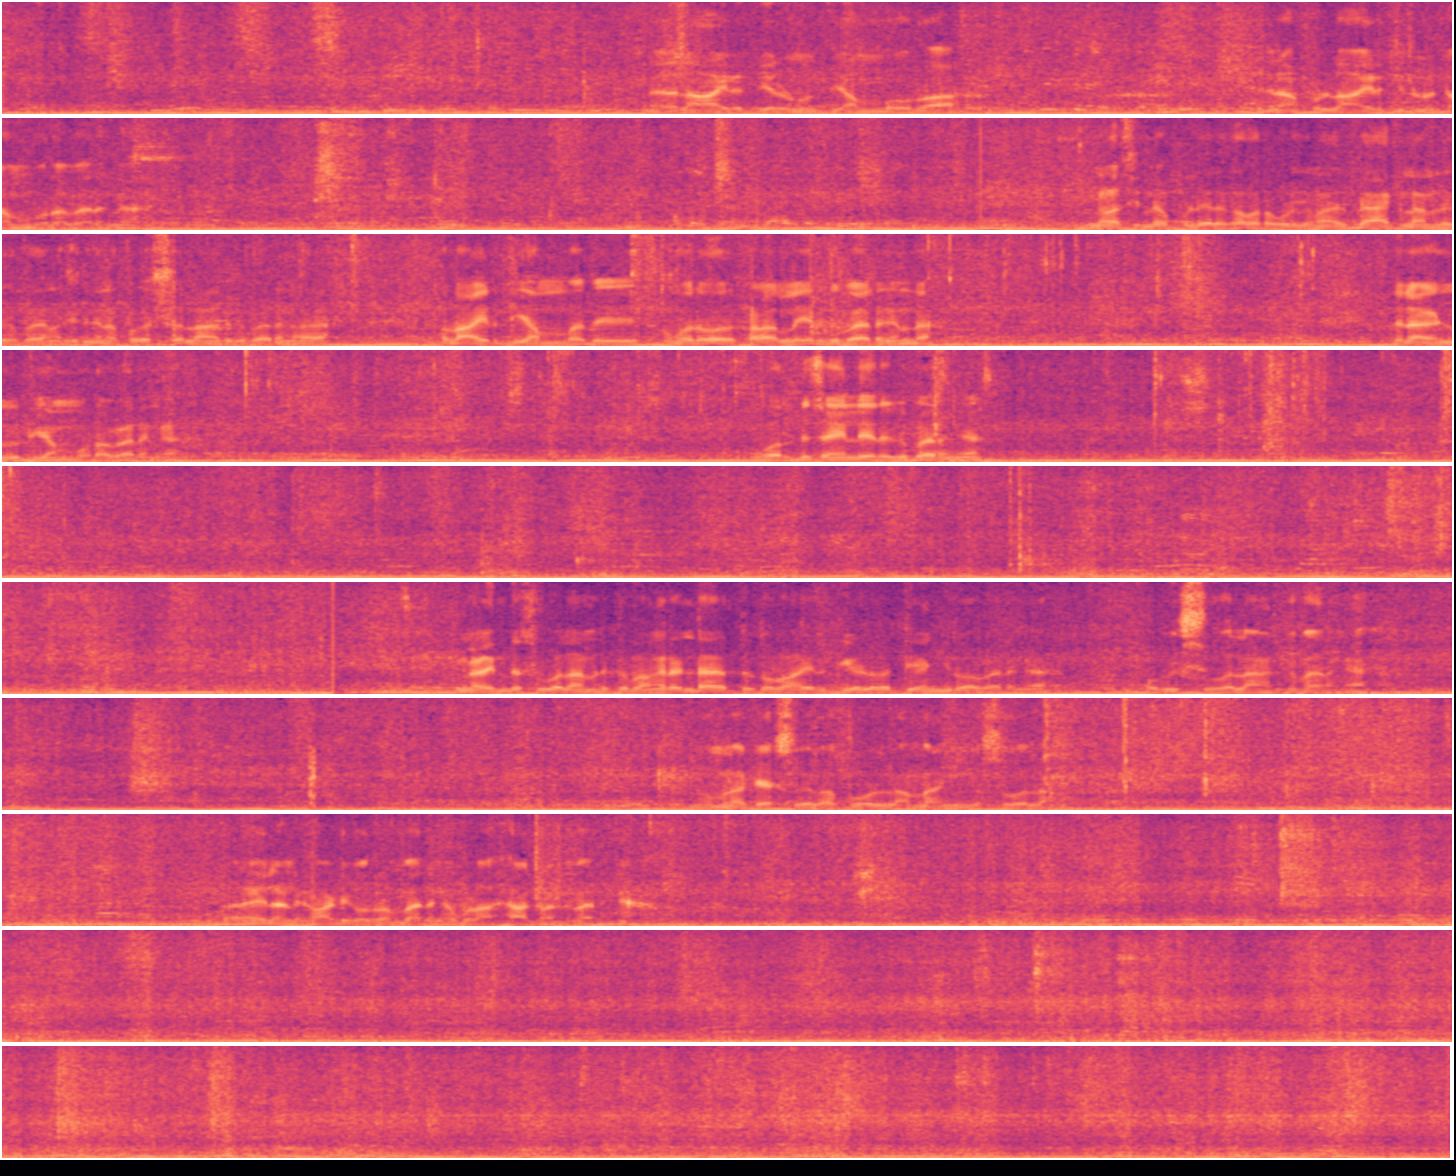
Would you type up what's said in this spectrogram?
இதெல்லாம் ஆயிரத்தி இருநூற்றி ஐம்பது ரூபா. இதெல்லாம் ஃபுல்லாக ஆயிரத்தி இருநூற்றி ஐம்பது ரூபா பாருங்க. இங்கெல்லாம் சின்ன பிள்ளையில கவரக்கூடிய மாதிரி பேக்லாம் இருக்குது பாருங்க. சின்ன சின்ன பர்ஸ் எல்லாம் இருக்குது பாருங்க. ஒரு ஆயிரத்தி ஐம்பது. ஒரு ஒரு கலரில் இருக்குது பாருங்க. இந்த இதெல்லாம் எண்ணூற்றி ஐம்பது ரூபா பாருங்க. ஒரு டிசைன்லேயே இருக்குது பாருங்க. இந்த ஷூவெல்லாம் இருக்குது பாருங்க. ரெண்டாயிரத்தி தொள்ளாயிரத்தி எழுபத்தி அஞ்சு ரூபா பாருங்க. ஒபி ஷூ எல்லாம் இருக்குது பாருங்க. நம்மளா கேஷுவலாக போடலாம் பாருங்க இந்த ஷூவெல்லாம் கையில் பாருங்க, காட்டி கொடுக்குறோம் பாருங்க. எவ்வளோ ஷாக் வந்து பாருங்க.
